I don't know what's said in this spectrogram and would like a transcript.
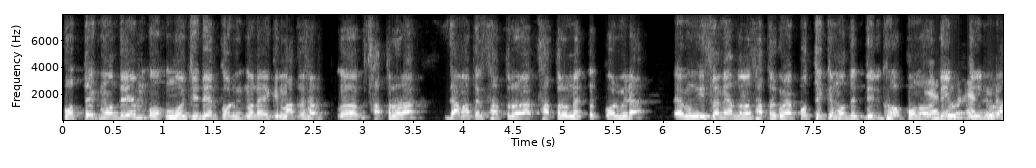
প্রত্যেক মন্দিরে মসজিদের কর্মী- মানে মাদ্রাসার ছাত্ররা জামাতের ছাত্ররা ছাত্র নে- কর্মীরা এবং ইসলামী আন্দোলন ছাত্র কর্মীরা প্রত্যেকটি মন্দির দীর্ঘ পনেরো দিন ছাত্ররা।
